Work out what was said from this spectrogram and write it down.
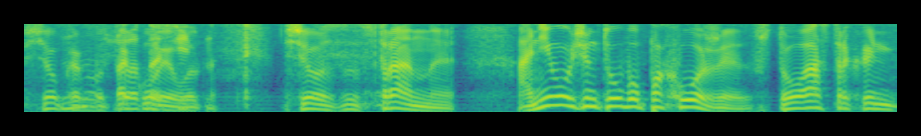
все как Ну, бы такое вот. Все странное. Они, в общем-то, оба похожи. Что Астрахань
